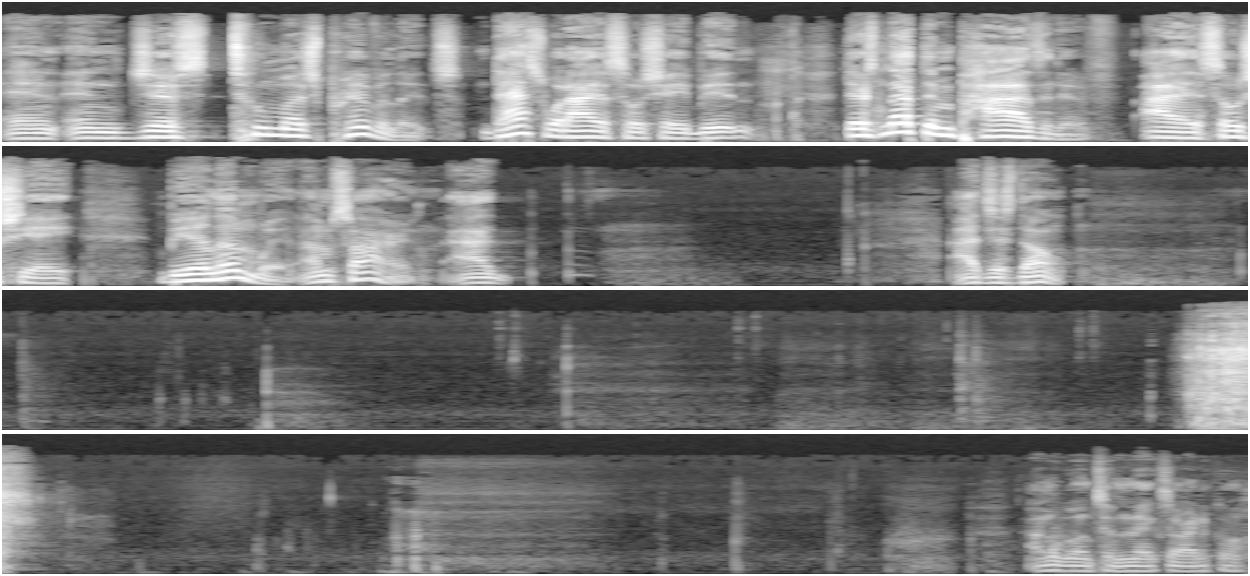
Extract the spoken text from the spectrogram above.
and and just too much privilege. That's what I associate. There's nothing positive I associate BLM with. I'm sorry, I I just don't. I'm going to the next article.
